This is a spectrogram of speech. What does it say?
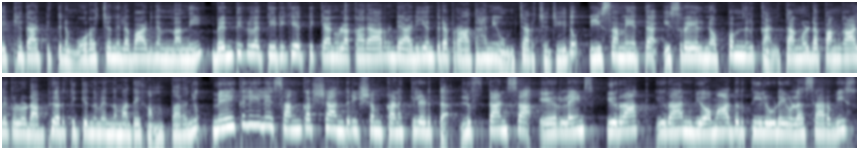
ഐക്യദാർഢ്യത്തിനും ഉറച്ച നിലപാടിനും നന്ദി. ബന്ദികളെ തിരികെ എത്തിക്കാനുള്ള കരാറിന്റെ അടിയന്തര പ്രാധാന്യവും ചർച്ച ചെയ്തു. ഈ സമയത്ത് ഇസ്രയേലിനൊപ്പം നിൽക്കാൻ തങ്ങളുടെ പങ്കാളികളോട് അഭ്യർത്ഥിക്കുന്നുവെന്നും അദ്ദേഹം പറഞ്ഞു. മേഖലയിലെ സംഘർഷ അന്തരീക്ഷം കണക്കിലെടുത്ത് ലുഫ്താൻസ എയർലൈൻസ് ഇറാഖ് ഇറാൻ വ്യോമാതിർത്തിയിലൂടെയുള്ള സർവീസ്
